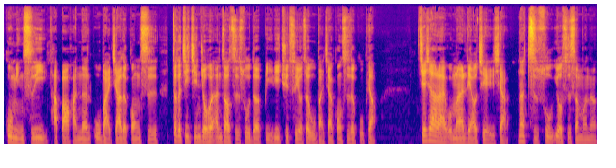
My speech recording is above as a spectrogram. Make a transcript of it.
顾名思义，它包含了五百家的公司。这个基金就会按照指数的比例去持有这五百家公司的股票。接下来我们来了解一下，那指数又是什么呢？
